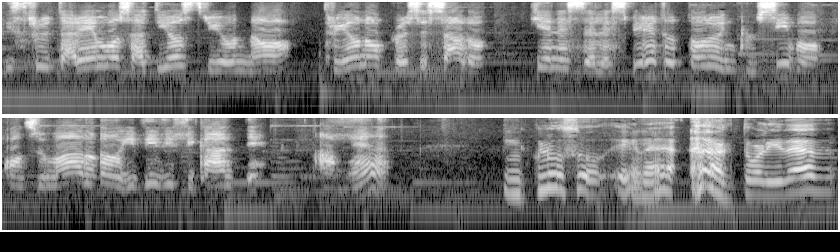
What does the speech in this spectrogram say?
disfrutaremos al Dios triuno, triuno procesado, quien es el Espíritu todo inclusivo, consumado y vivificante. Amén. Incluso en la actualidad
